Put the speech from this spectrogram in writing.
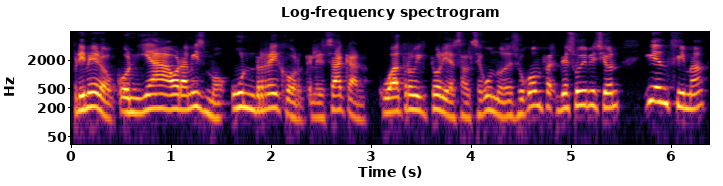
primero con ya ahora mismo un récord que le sacan cuatro victorias al segundo de su, de su división y encima,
